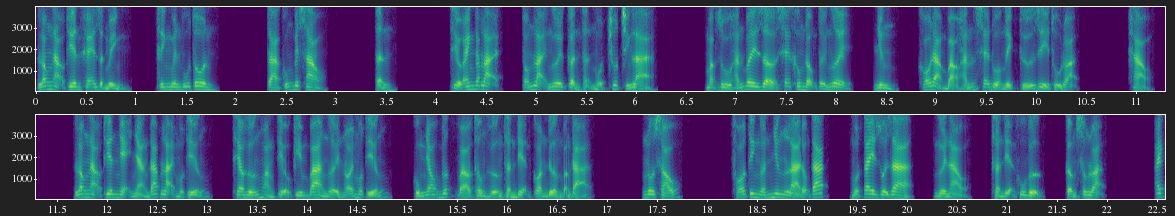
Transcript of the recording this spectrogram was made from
long ngạo thiên khẽ giật mình tinh nguyên vũ tôn ta cũng biết sao ân tiểu anh đáp lại tóm lại ngươi cẩn thận một chút chính là mặc dù hắn bây giờ sẽ không động tới ngươi nhưng khó đảm bảo hắn sẽ đùa nghịch thứ gì thủ đoạn hảo long ngạo thiên nhẹ nhàng đáp lại một tiếng theo hướng hoàng tiểu kim ba người nói một tiếng cùng nhau bước vào thông hướng thần điện con đường bằng đá. Nô sáu. Phó tinh ấn nhưng là động tác, một tay dội ra, người nào, thần điện khu vực, cấm xông loạn. Ách.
